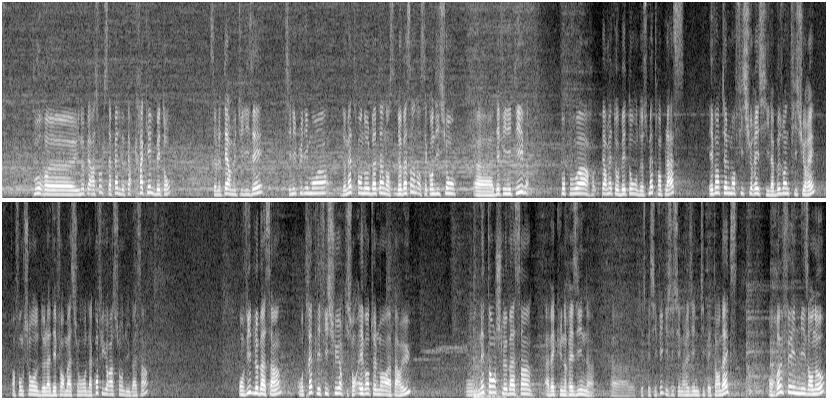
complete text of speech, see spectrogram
pour euh, une opération qui s'appelle de faire craquer le béton. C'est le terme utilisé. C'est ni plus ni moins de mettre en eau le, bassin dans, ces conditions euh, définitives pour pouvoir permettre au béton de se mettre en place, éventuellement fissurer s'il a besoin de fissurer en fonction de la déformation, de la configuration du bassin, on vide le bassin, on traite les fissures qui sont éventuellement apparues, on étanche le bassin avec une résine euh, qui est spécifique, ici c'est une résine type Tendex, on refait une mise en eau,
